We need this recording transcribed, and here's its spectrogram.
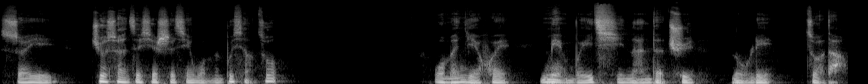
所以就算这些事情我们不想做，我们也会勉为其难的去努力做到。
